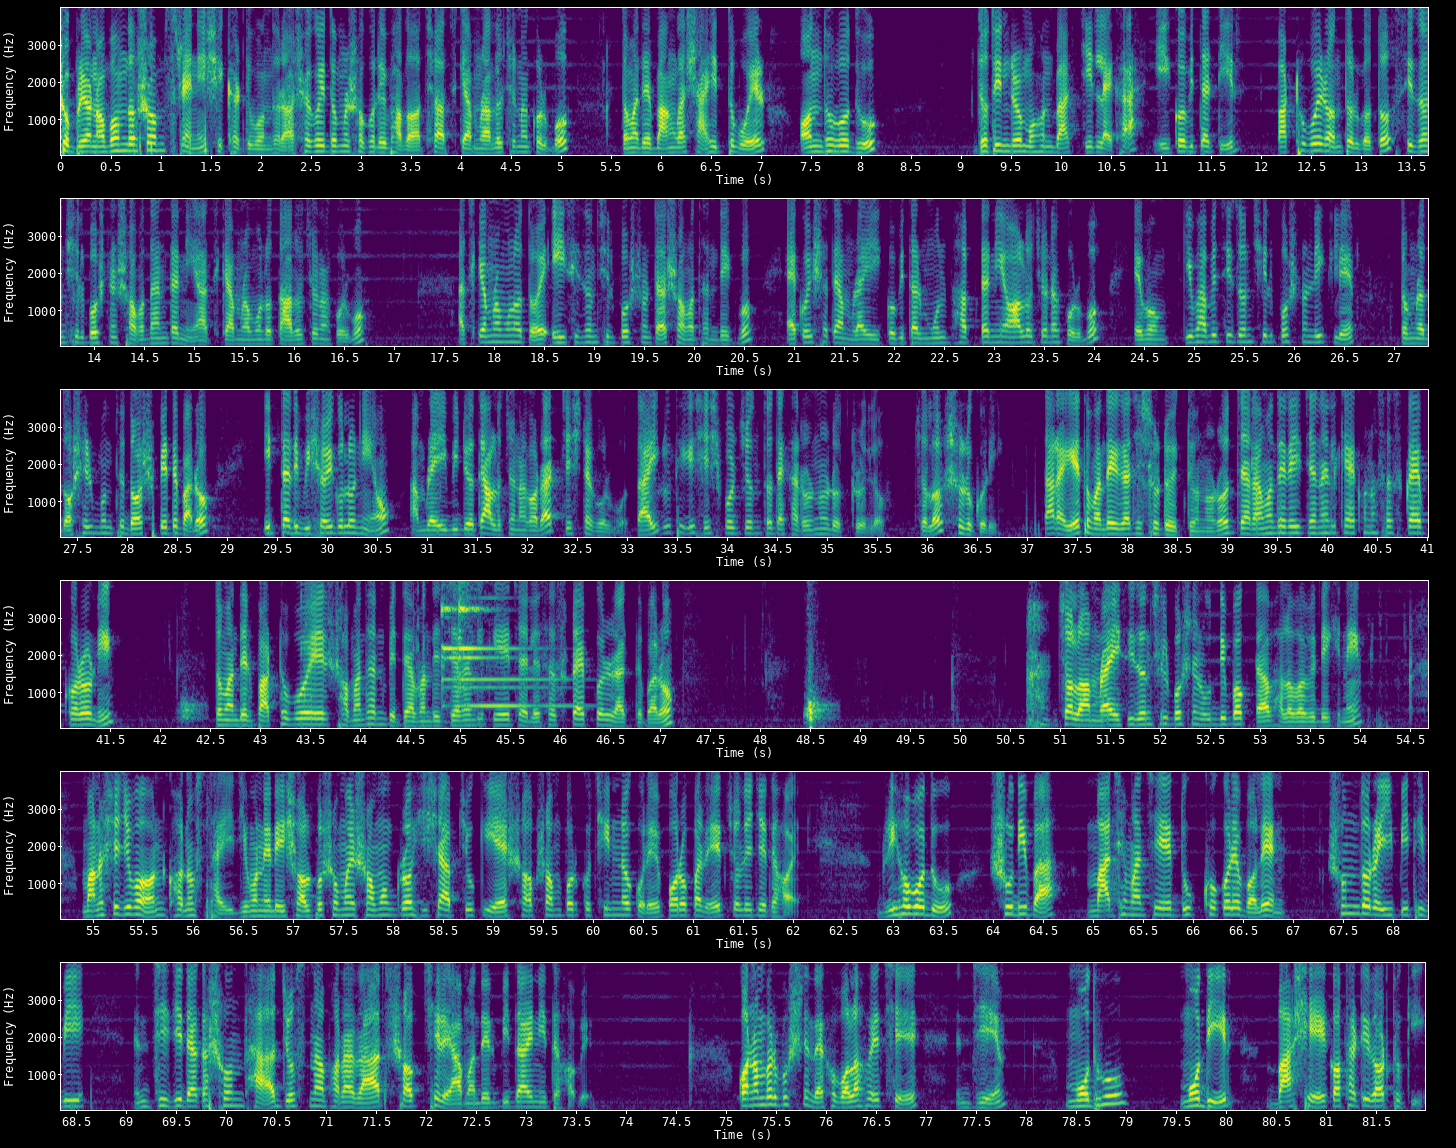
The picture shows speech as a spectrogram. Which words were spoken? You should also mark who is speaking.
Speaker 1: সুপ্রিয় নবম, দশম শ্রেণি শিক্ষার্থী বন্ধুরা, আশা করি তোমরা সকলেই ভালো আছো। আজকে আমরা আলোচনা করব তোমাদের বাংলা সাহিত্য বইয়ের অন্ধবধূ যতীন্দ্রমোহন বাগচির লেখা এই কবিতাটির পাঠ্য বইয়ের অন্তর্গত সৃজনশীল প্রশ্নের সমাধানটা নিয়ে আজকে আমরা মূলত আলোচনা করব। আজকে আমরা মূলত এই সৃজনশীল প্রশ্নটার সমাধান দেখব। একই সাথে আমরা এই কবিতার মূল ভাবটা নিয়ে আলোচনা করব এবং কীভাবে সৃজনশীল প্রশ্ন লিখলে তোমরা দশের মধ্যে দশ পেতে পারো ইত্যাদি বিষয়গুলো নিয়েও আমরা এই ভিডিওতে আলোচনা করার চেষ্টা করব। তাই শুরু থেকে শেষ পর্যন্ত দেখার অনুরোধ রইল। চলো শুরু করি। তার আগে তোমাদের কাছে ছোট একটি অনুরোধ, যারা আমাদের এই চ্যানেলকে এখনও সাবস্ক্রাইব করনি, তোমাদের পাঠ্য বইয়ের সমাধান পেতে আমাদের চ্যানেলকে চাইলে সাবস্ক্রাইব করে রাখতে পারো। চলো আমরা এই সৃজনশীল প্রশ্নের উদ্দীপকটা ভালোভাবে দেখে নিই। মানুষের জীবন ক্ষণস্থায়ী। জীবনের এই স্বল্প সময়ের সমগ্র হিসাব চুকিয়ে সব সম্পর্ক ছিন্ন করে পরপারে চলে যেতে হয়। গৃহবধূ সুদীপা মাঝে মাঝে দুঃখ করে বলেন, সুন্দর এই পৃথিবী ঝিঝি ডাকা সন্ধ্যা, জ্যোৎস্না ভরা রাত, সব ছেড়ে আমাদের বিদায় নিতে হবে। ক নম্বর প্রশ্নে দেখো বলা হয়েছে যে, মধু, মদির বাসে কথাটির অর্থ কী?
